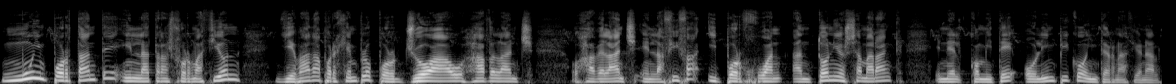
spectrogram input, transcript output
muy importante en la transformación llevada, por ejemplo, por Joao Havelange o Havelange en la FIFA y por Juan Antonio Samaranch en el Comité Olímpico Internacional.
